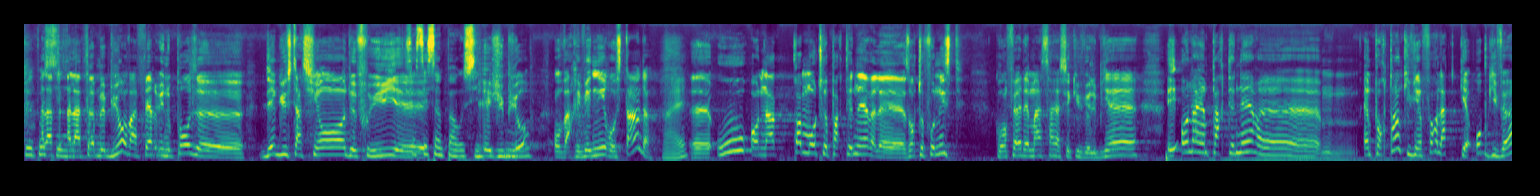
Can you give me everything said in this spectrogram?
je le À la, précise. à la ferme bio, on va faire une pause euh, dégustation de fruits et, Ça, c'est sympa aussi. et jus bio. On va revenir au stand Ouais. euh, où on a comme autre partenaire les orthophonistes qui vont faire des massages à ceux qui veulent bien. Et on a un partenaire euh, important qui vient fort là, qui est Hope Giver.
